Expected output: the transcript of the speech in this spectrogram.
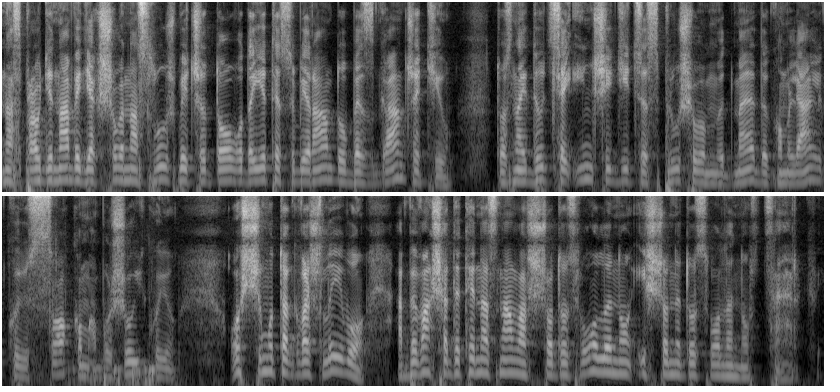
Насправді, навіть якщо ви на службі чудово даєте собі раду без гаджетів, то знайдуться інші діти з плюшевим ведмедиком, лялькою, соком або жуйкою. Ось чому так важливо, аби ваша дитина знала, що дозволено і що не дозволено в церкві.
